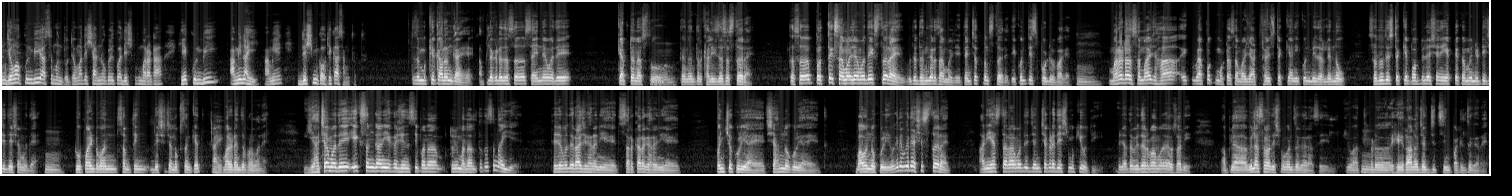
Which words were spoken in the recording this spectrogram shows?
जेव्हा कुणबी असं म्हणतो तेव्हा ते शहाण्णव कोळी किंवा देशमुख मराठा हे कुणबी आम्ही नाही आम्ही देशमुख आहोत हे का सांगतात? त्याचं मुख्य कारण काय आहे? आपल्याकडे जसं सैन्यामध्ये कॅप्टन असतो. त्यानंतर खाली जसं स्तर आहे तसं प्रत्येक समाजामध्ये एक स्तर आहे उद्या धनगर समाज आहे त्यांच्यात पण स्तर आहेत एकोणतीस पोट विभाग आहेत. मराठा समाज हा एक व्यापक मोठा समाज आहे अठ्ठावीस टक्के आणि कुणबी धरले नऊ. सदोतीस टक्के पॉप्युलेशन ही एकट्या कम्युनिटीची देशामध्ये आहे. टू पॉईंट वन समथिंग देशाच्या लोकसंख्येत मराठ्यांचं प्रमाण आहे. ह्याच्यामध्ये एक संघ आणि एक एजन्सीपणा तुम्ही म्हणाल तर तसं नाही आहे त्याच्यामध्ये राजघराणी आहेत सरकार घराणी आहेत पंचकुळी आहेत शहाण्णव कुळी आहेत बावन्न कुळी वगैरे वगैरे असे स्तर आहेत. आणि ह्या स्तरामध्ये ज्यांच्याकडे देशमुखी होती म्हणजे आता विदर्भामध्ये सॉरी आपल्या विलासराव देशमुखांचं घर असेल किंवा तिकडं हे राणा जगजित सिंग पाटीलचं घर आहे.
